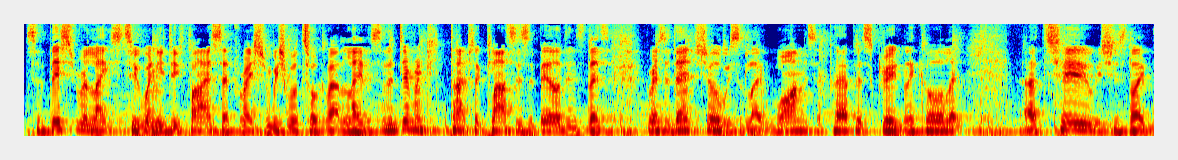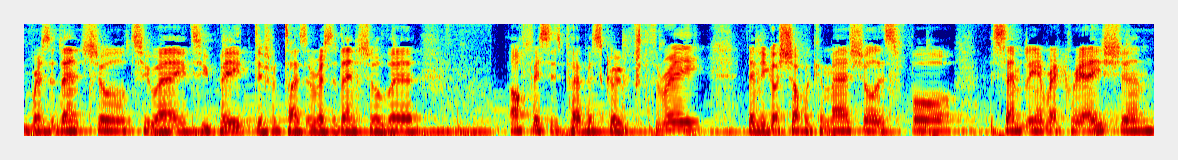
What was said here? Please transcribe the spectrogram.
So this relates to when you do fire separation, which we'll talk about later. So the different types of classes of buildings. There's residential, which is like one, it's a purpose group they call it. Uh, two, which is like residential, 2A, 2B, different types of residential there. Office is purpose group three. Then you've got shop and commercial is four. Assembly and recreation.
